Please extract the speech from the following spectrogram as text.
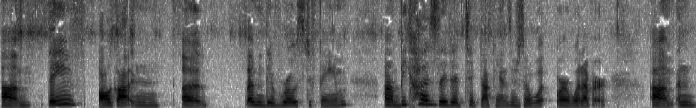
um, they've all gotten, uh, I mean, they've rose to fame um, because they did TikTok answers or what or whatever. Um, and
